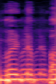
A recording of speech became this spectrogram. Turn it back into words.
ਵਡ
